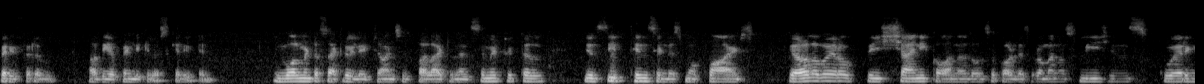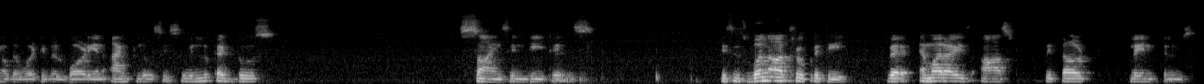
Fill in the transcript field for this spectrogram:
peripheral or the appendicular skeleton. Involvement of sacroiliac joints is bilateral and symmetrical. You'll see thin syndesmophytes. You're all aware of the shiny corners, also called as Romanus lesions, squaring of the vertebral body, and ankylosis. So we'll look at those signs in details. This is one arthropathy where MRI is asked without plain films.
